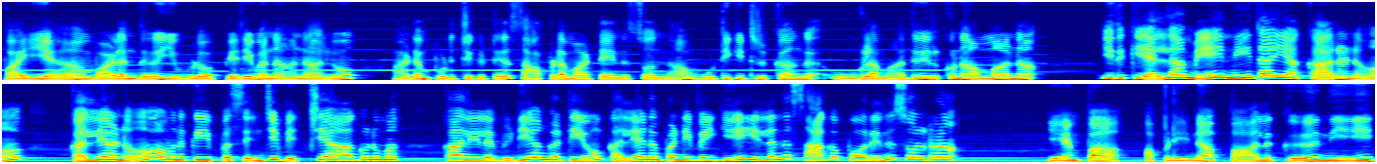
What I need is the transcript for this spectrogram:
பையன் வளர்ந்து இவ்வளோ பெரியவனானாலும் அடம் பிடிச்சிக்கிட்டு சாப்பிட மாட்டேன்னு சொன்னா ஊட்டிக்கிட்டு இருக்காங்க. உங்கள மாதிரி இருக்கணும் அம்மானா. இதுக்கு எல்லாமே நீதாயா காரணம். கல்யாணம் அவனுக்கு இப்ப செஞ்சு வச்சே ஆகணுமா? காலையில விடியாங்கட்டியும் கல்யாணம் பண்ணி வை இல்லைன்னா சாக போறேன்னு சொல்றான். ஏன்பா அப்படின்னா பாலுக்கு நீ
